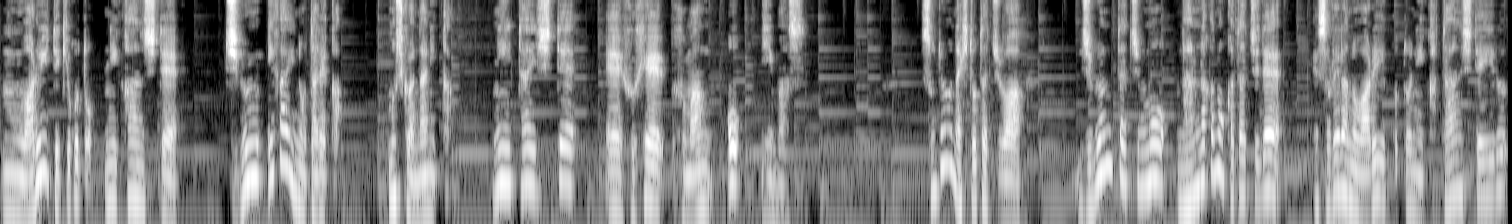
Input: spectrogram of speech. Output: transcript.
うん、悪い出来事に関して自分以外の誰か、もしくは何かに対して、えー、不平、不満を言います。そのような人たちは自分たちも何らかの形でそれらの悪いことに加担している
